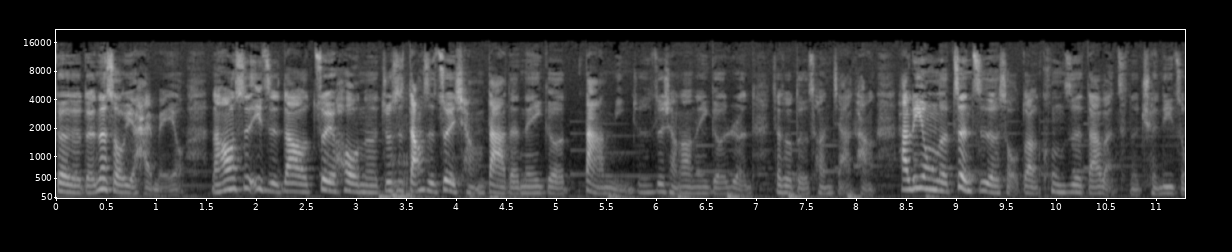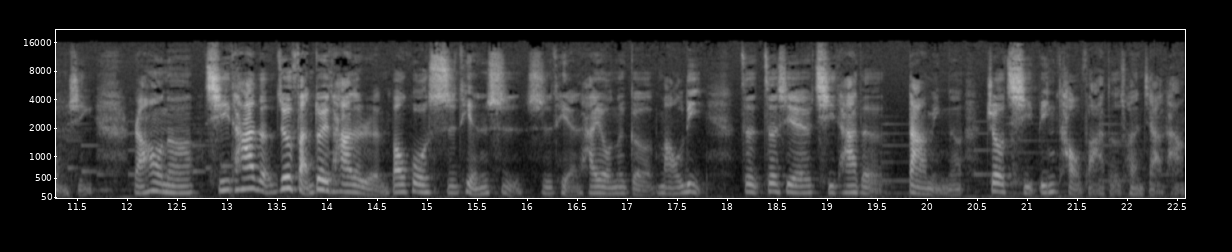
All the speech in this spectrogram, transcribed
对对对，那时候也还没有。然后是一直到最后呢，就是当时最强大的那一个大名，就是最强大的那一个人叫做德川家康，他利用了政治的手段控制了大阪城的权力中心。然后呢，其他的就反对他的人，包括石田氏、石田，还有那个毛利，这这些其他的。大名呢就起兵讨伐德川家康，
